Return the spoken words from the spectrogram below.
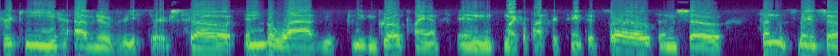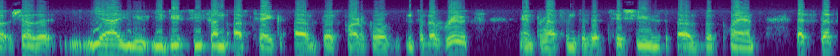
tricky avenue of research. So in the lab, you, you can grow plants in microplastic tainted soils and show some experiments show, show that, yeah, you, you do see some uptake of those particles into the roots and perhaps into the tissues of the plants. That's, that's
